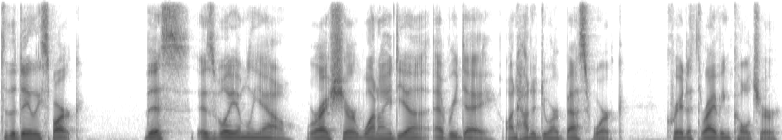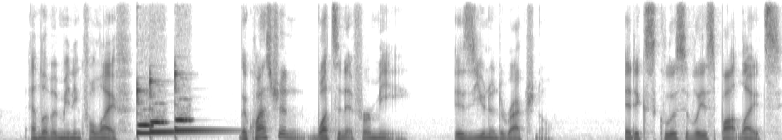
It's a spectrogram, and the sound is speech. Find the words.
to the Daily Spark. This is William Liao, where I share one idea every day on how to do our best work, create a thriving culture, and live a meaningful life. The question, What's in it for me, is unidirectional. It exclusively spotlights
